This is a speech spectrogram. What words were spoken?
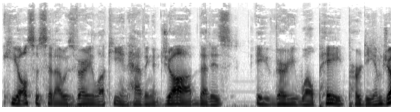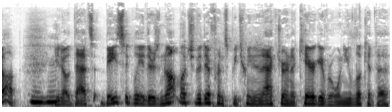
he also said I was very lucky in having a job that is a very well paid per diem job. Mm-hmm. You know, that's basically there's not much of a difference between an actor and a caregiver when you look at the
